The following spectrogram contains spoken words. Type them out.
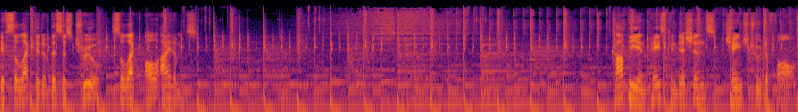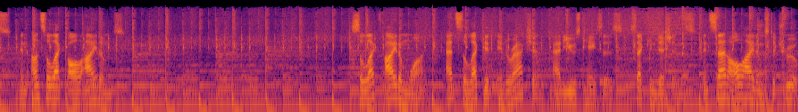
If selected if this is true, select all items. Copy and paste conditions, change true to false, and unselect all items. Select item 1, add selected interaction, add use cases, set conditions, and set all items to true.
